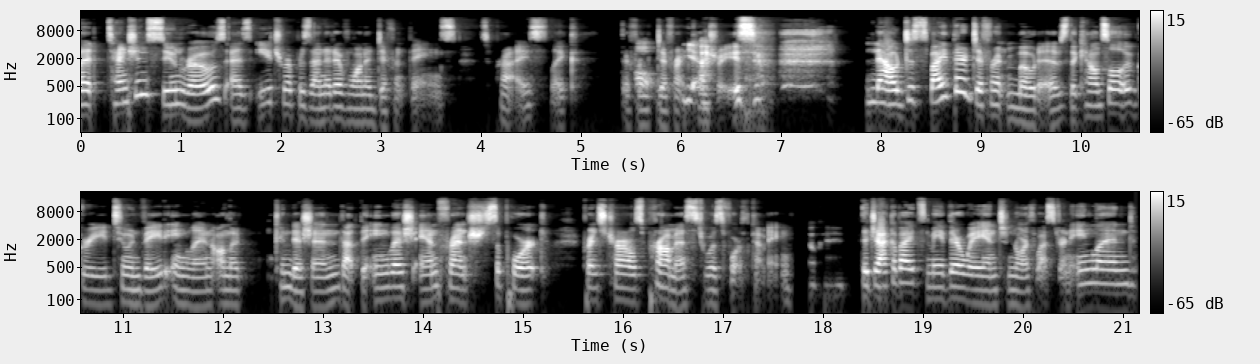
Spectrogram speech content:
But tensions soon rose as each representative wanted different things. Surprise, like they're from Oh, different yeah. countries. now, despite their different motives, the council agreed to invade England on the condition that the English and French support Prince Charles promised was forthcoming. Okay. The Jacobites made their way into northwestern England,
